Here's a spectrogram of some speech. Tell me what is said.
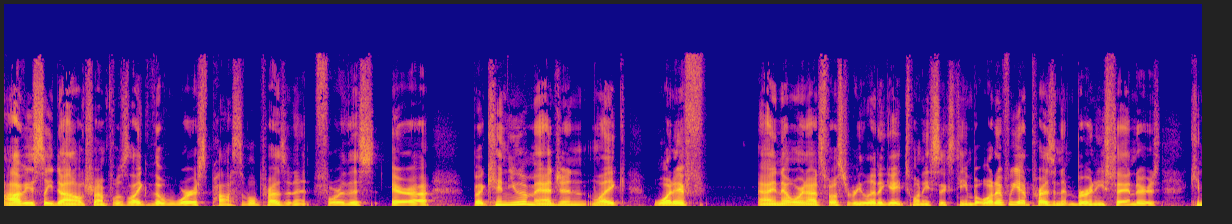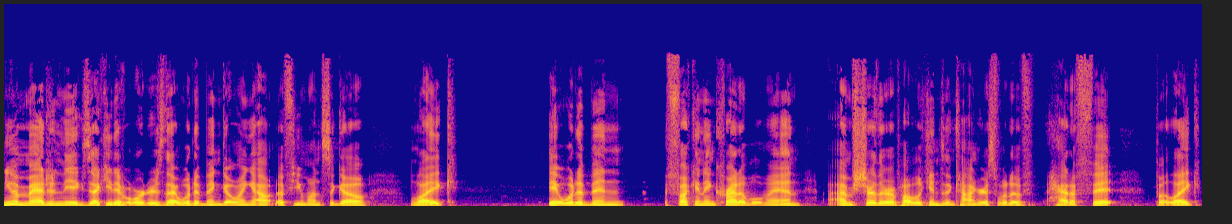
obviously Donald Trump was like the worst possible president for this era. But can you imagine like what if I know we're not supposed to relitigate 2016, but what if we had President Bernie Sanders? Can you imagine the executive orders that would have been going out a few months ago? Like, it would have been fucking incredible, man. I'm sure the Republicans in Congress would have had a fit, but like,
